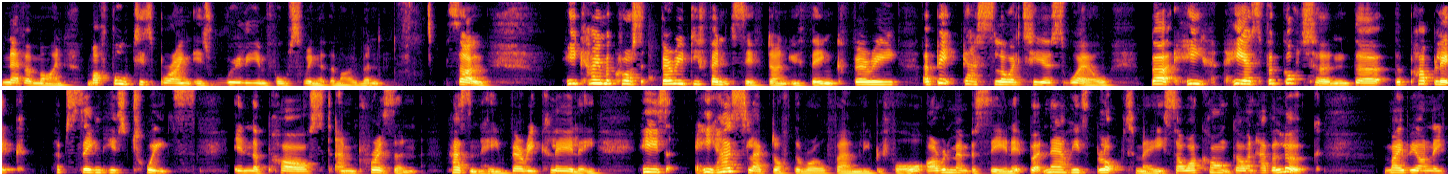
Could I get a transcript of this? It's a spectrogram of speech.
Never mind. My 40s brain is really in full swing at the moment. So, he came across very defensive, don't you think? Very a bit gaslighty as well. But he he has forgotten that the public have seen his tweets in the past and present, hasn't he? Very clearly. He's he has slagged off the royal family before. I remember seeing it, but now he's blocked me, so I can't go and have a look. Maybe I need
